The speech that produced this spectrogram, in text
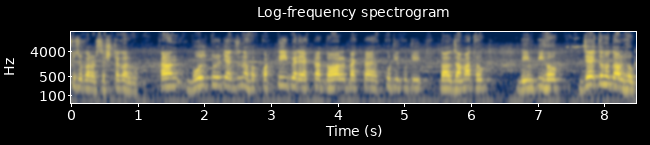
কিছু করার চেষ্টা করব। কারণ ভুল ত্রুটি একজনে করতেই পারে, একটা দল বা একটা কোটি কোটি দল জামাত হোক, বিএনপি হোক, যে কোনো দল হোক,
